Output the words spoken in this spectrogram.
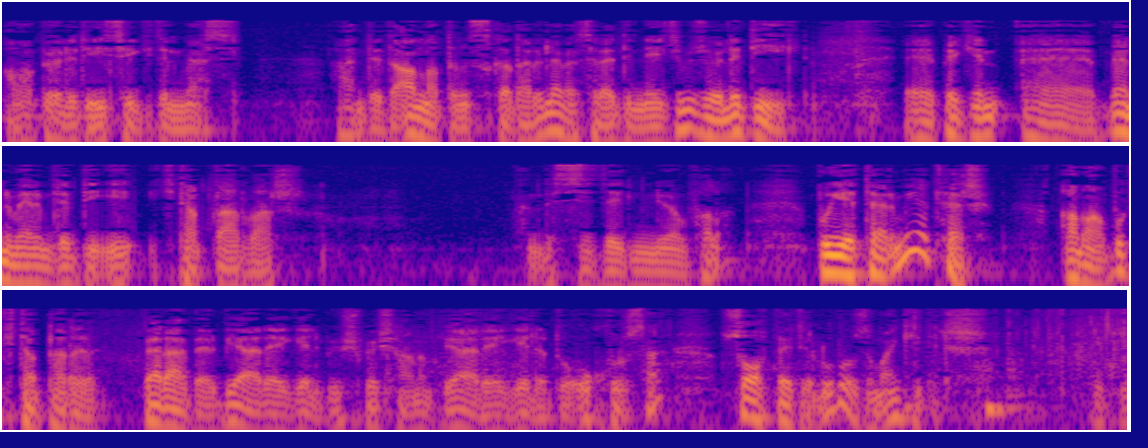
ama böyle değilse gidilmez. Hani dedi anladığınız kadarıyla mesela dinleyicimiz öyle değil. E, peki e, benim elimde de kitaplar var. Ben de siz de dinliyorum falan. Bu yeter mi? Yeter. Ama bu kitapları beraber bir araya gelip üç beş hanım bir araya gelir de okursa sohbet olur o zaman gidilir. Peki,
